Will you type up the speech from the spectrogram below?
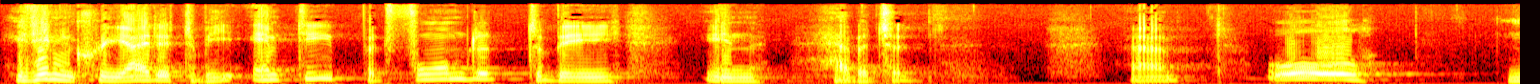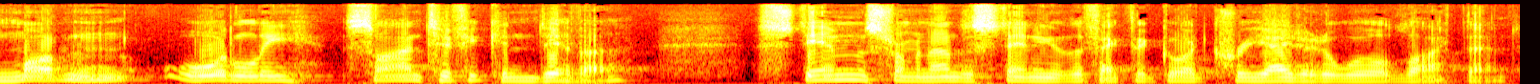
He didn't create it to be empty, but formed it to be inhabited. Um, all modern, orderly, scientific endeavour stems from an understanding of the fact that God created a world like that.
